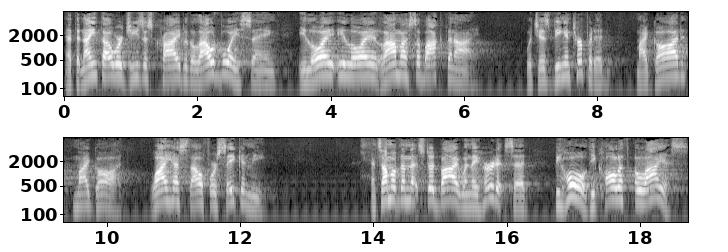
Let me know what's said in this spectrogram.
And at the ninth hour, Jesus cried with a loud voice, saying, Eloi, Eloi, lama sabachthani, which is being interpreted, My God, my God, why hast thou forsaken me? And some of them that stood by, when they heard it, said, Behold, he calleth Elias.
